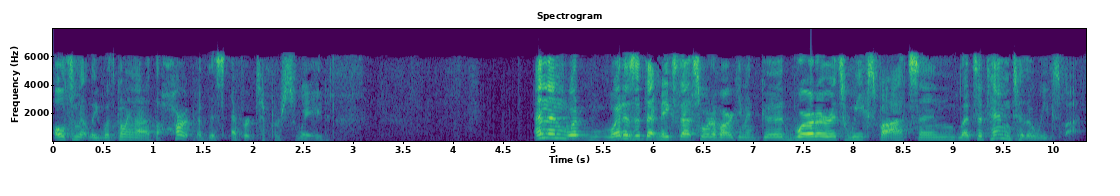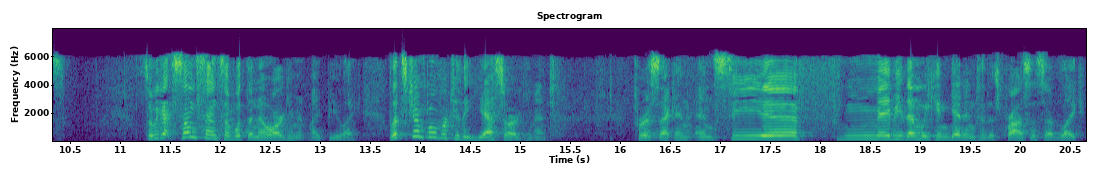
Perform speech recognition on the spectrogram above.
Ultimately, what's going on at the heart of this effort to persuade. And then what, what is it that makes that sort of argument good? What are its weak spots? And let's attend to the weak spots. So we got some sense of what the no argument might be like. Let's jump over to the yes argument for a second and see if maybe then we can get into this process of like,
